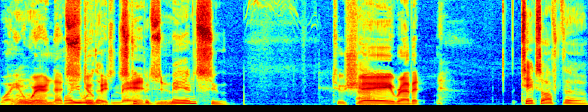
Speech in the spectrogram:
Why I you wearing that Why you wear stupid that man stupid suit? man suit? Touche, Uh, rabbit. Takes off the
